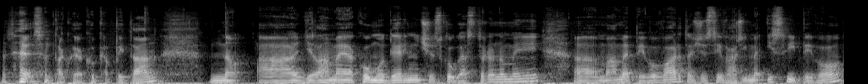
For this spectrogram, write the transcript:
jsem takový jako kapitán. No a děláme jako moderní českou gastronomii, máme pivovar, takže si vaříme i svý pivo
